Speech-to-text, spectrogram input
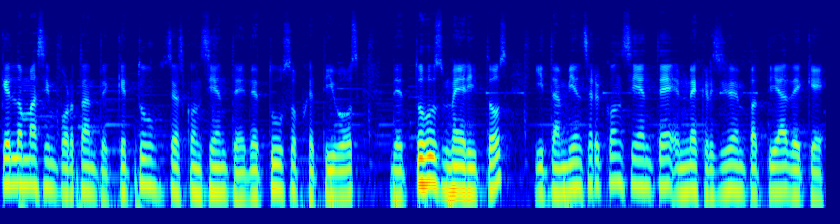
¿qué es lo más importante? Que tú seas consciente de tus objetivos, de tus méritos y también ser consciente en un ejercicio de empatía de que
